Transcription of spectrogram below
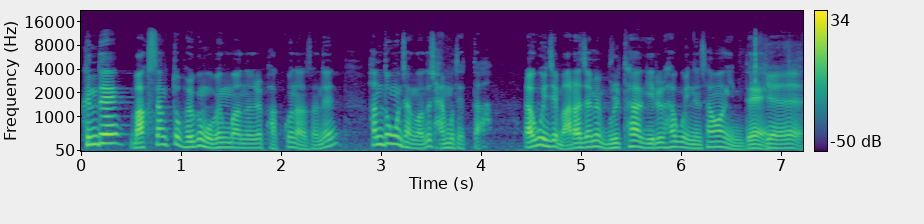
근데 막상 또 벌금 500만 원을 받고 나서는 한동훈 장관도 잘못했다라고 이제 말하자면 물타기를 하고 있는 상황인데 예.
